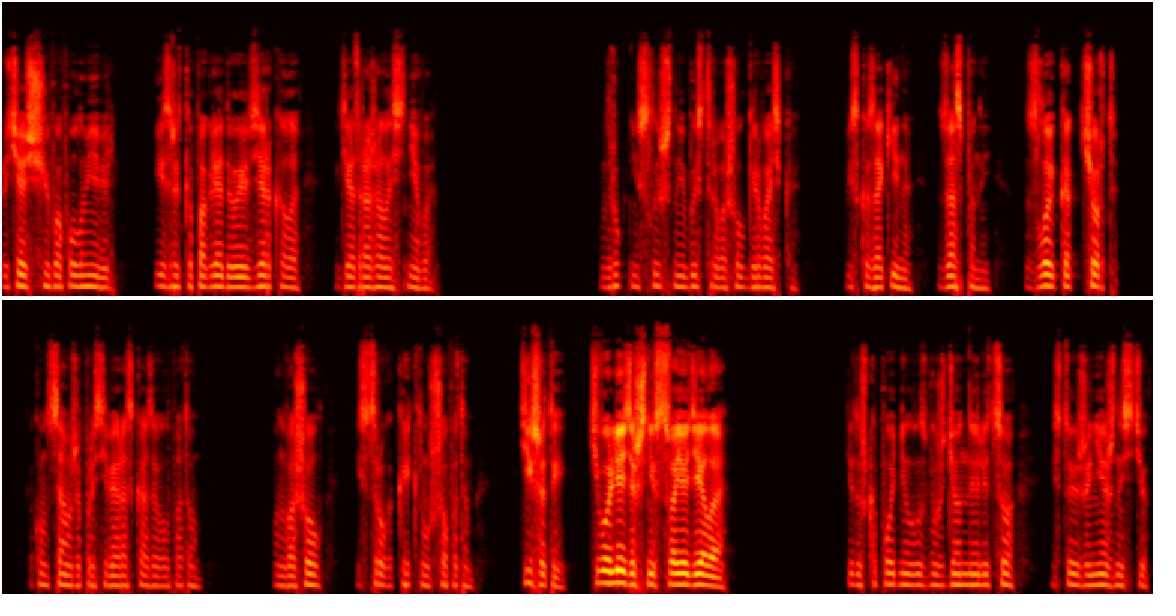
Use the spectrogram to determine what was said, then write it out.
рычащую по полу мебель, изредка поглядывая в зеркало, где отражалось небо. Вдруг неслышно и быстро вошел Герваська, без казакина, заспанный, злой как черт как он сам же про себя рассказывал потом. Он вошел и строго крикнул шепотом. «Тише ты! Чего лезешь не в свое дело?» Дедушка поднял возбужденное лицо и с той же нежностью,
